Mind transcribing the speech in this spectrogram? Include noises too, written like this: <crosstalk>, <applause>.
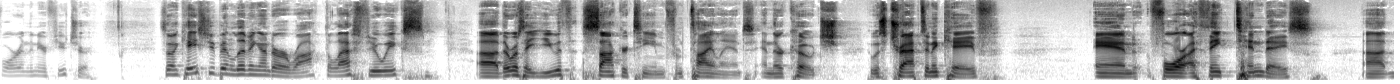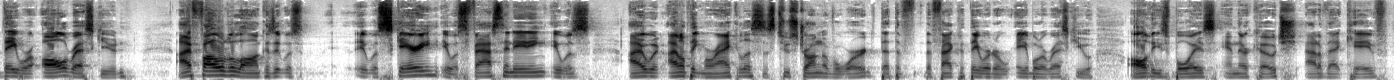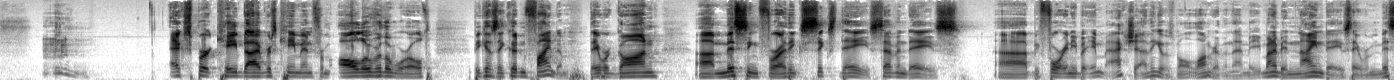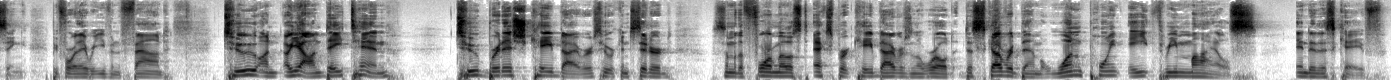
for in the near future. So, in case you've been living under a rock the last few weeks, uh, there was a youth soccer team from Thailand and their coach who was trapped in a cave. And for, I think, 10 days, uh, they were all rescued. I followed along because it was, it was scary, it was fascinating, it was. I would. I don't think miraculous is too strong of a word. That the the fact that they were to, able to rescue all these boys and their coach out of that cave <clears throat> expert cave divers came in from all over the world because they couldn't find them. They were gone, uh, missing for I think six days, seven days uh, before anybody. Actually, I think it was longer than that. Maybe it might have been nine days they were missing before they were even found. Two on oh yeah on day ten, two British cave divers who were considered some of the foremost expert cave divers in the world discovered them 1.83 miles into this cave.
